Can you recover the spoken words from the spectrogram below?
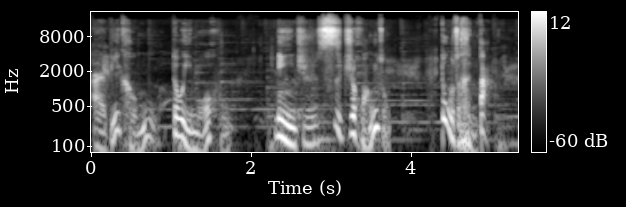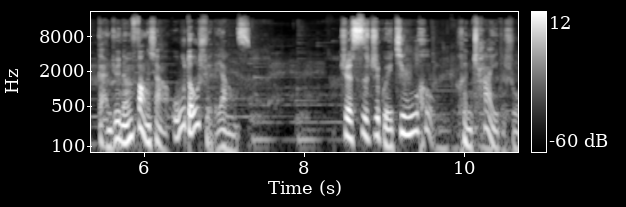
耳鼻口目都已模糊，另一只四肢黄肿，肚子很大，感觉能放下五斗水的样子。这四只鬼进屋后，很诧异地说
